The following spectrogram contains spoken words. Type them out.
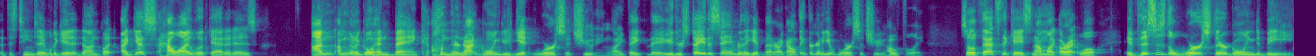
that this team's able to get it done. But I guess how I look at it is I'm I'm going to go ahead and bank on they're not going to get worse at shooting. Like they they either stay the same or they get better. Like I don't think they're going to get worse at shooting, hopefully. So if that's the case, and I'm like, all right, well, if this is the worst they're going to be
